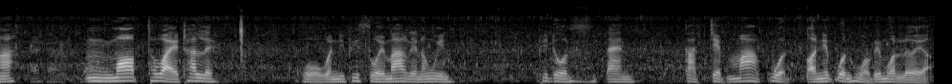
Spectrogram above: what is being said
ฮะ อืม มอบถวายท่านเลย โห วันนี้พี่สวยมากเลยน้องวิน พี่โดนแตนกัดเจ็บมากปวด ตอนนี้ปวดหัวไปหมดเลยอะ่ะ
